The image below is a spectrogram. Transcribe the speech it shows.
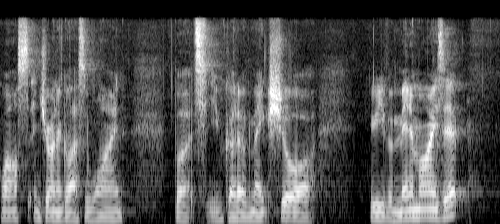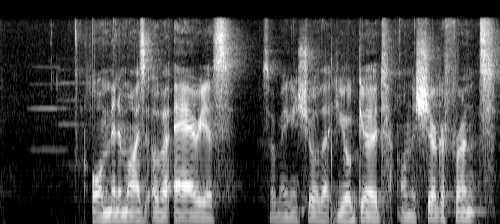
whilst enjoying a glass of wine, but you've got to make sure you either minimize it or minimize other areas. So making sure that you're good on the sugar front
